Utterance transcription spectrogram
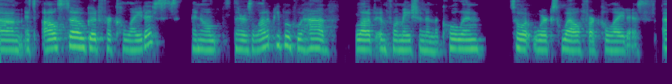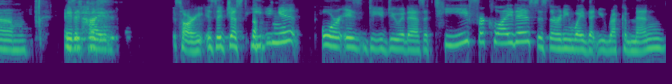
Um, it's also good for colitis. I know there's a lot of people who have a lot of inflammation in the colon, so it works well for colitis. Um, is it, it is high. Just, sorry, is it just eating it, or is do you do it as a tea for colitis is there any way that you recommend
